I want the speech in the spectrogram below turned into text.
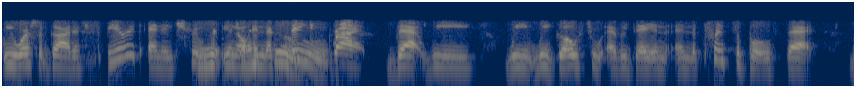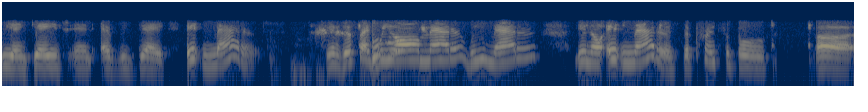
we worship God in spirit and in truth. You know, in the things Right. that we we we go through every day and, and the principles that we engage in every day. It matters. You know, just like we all matter, we matter. You know, it matters the principles uh,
